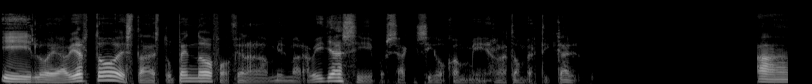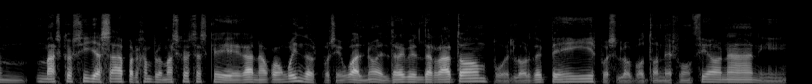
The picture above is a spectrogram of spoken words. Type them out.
Y lo he abierto, está estupendo, funciona a las mil maravillas y pues aquí sigo con mi ratón vertical. más cosillas, ah, por ejemplo, más cosas que gana con Windows, pues igual, ¿no? El driver de ratón, pues los DPI, pues los botones funcionan y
